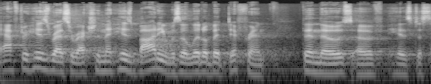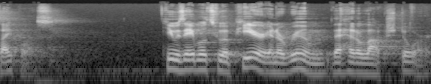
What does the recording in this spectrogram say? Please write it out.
after his resurrection that his body was a little bit different than those of his disciples. He was able to appear in a room that had a locked door.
